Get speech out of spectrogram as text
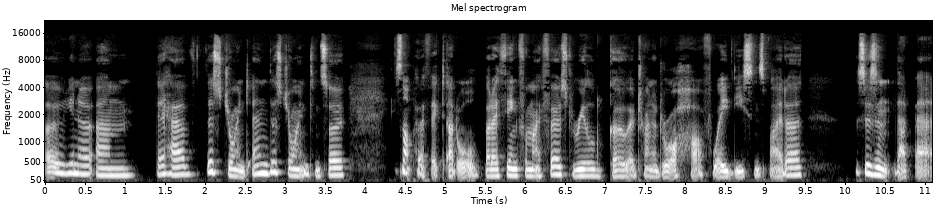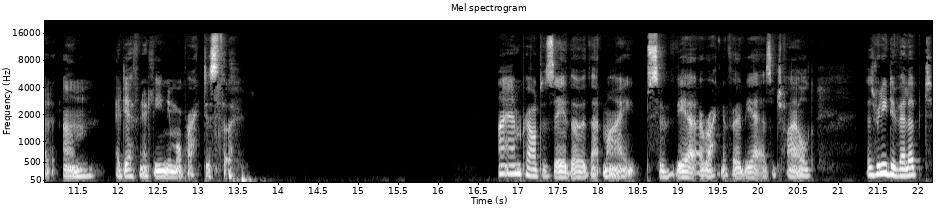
oh, you know, um, they have this joint and this joint. And so it's not perfect at all. But I think for my first real go at trying to draw a halfway decent spider, this isn't that bad. Um, I definitely need more practice though. I am proud to say though that my severe arachnophobia as a child has really developed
